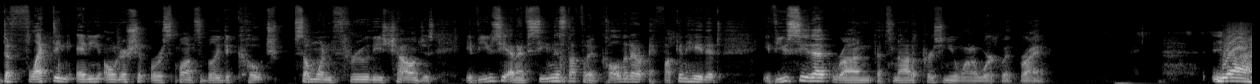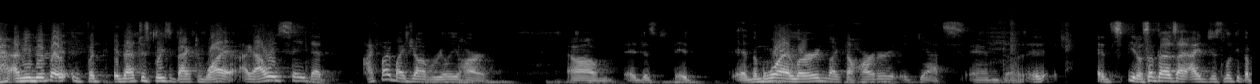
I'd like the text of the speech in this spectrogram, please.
deflecting any ownership or responsibility to coach someone through these challenges. If you see, and I've seen this stuff and I've called it out, I fucking hate it. If you see that run, that's not a person you want to work with, Brian. Yeah, I mean, but but that just brings it back to why I always say that I find my job really hard. Um, it just it, and the more I learn, like the harder it gets, and uh, it, it's you know sometimes I, I just look at the,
